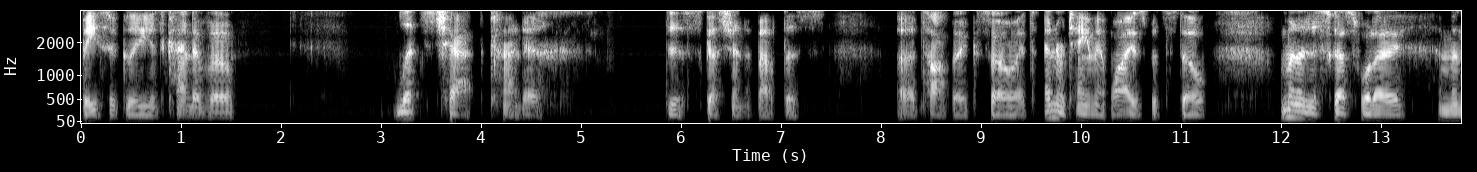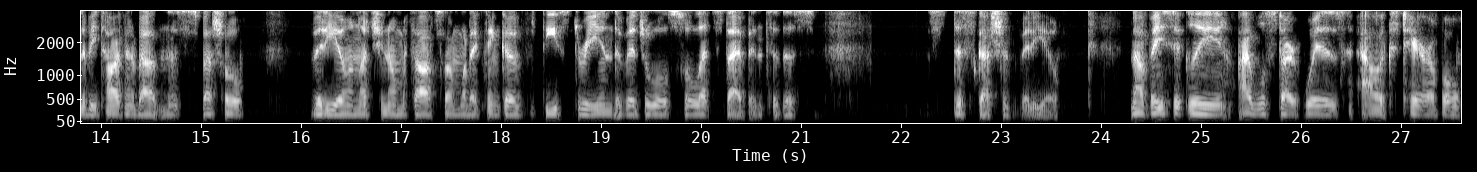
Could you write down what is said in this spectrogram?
basically, it's kind of a let's chat kind of discussion about this uh, topic. So it's entertainment wise, but still, I'm going to discuss what I am going to be talking about in this special video and let you know my thoughts on what I think of these three individuals. So let's dive into this discussion video. Now, basically, I will start with Alex Terrible.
